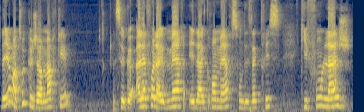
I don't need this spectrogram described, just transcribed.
D'ailleurs, un truc que j'ai remarqué, c'est que à la fois la mère et la grand-mère sont des actrices qui font l'âge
